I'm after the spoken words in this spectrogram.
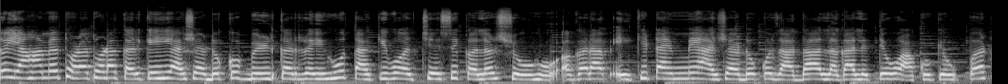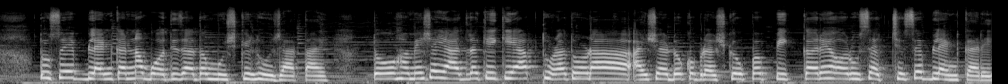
तो यहाँ मैं थोड़ा थोड़ा करके ही आई को बिल्ड कर रही हूँ ताकि वो अच्छे से कलर शो हो। अगर आप एक ही टाइम में आई को ज़्यादा लगा लेते हो आँखों के ऊपर तो उसे ब्लेंड करना बहुत ही ज़्यादा मुश्किल हो जाता है। तो हमेशा याद रखें कि आप थोड़ा थोड़ा आई को ब्रश के ऊपर पिक करें और उसे अच्छे से ब्लेंड करें,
